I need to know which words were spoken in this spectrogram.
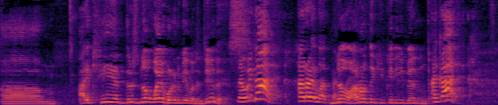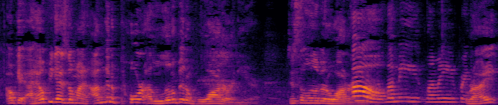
Um, I can't. There's no way we're gonna be able to do this. No, we got it. How do I look? No, way? I don't think you could even. I got it. Okay, I hope you guys don't mind. I'm gonna pour a little bit of water in here, just a little bit of water. in Oh, let me let me right.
